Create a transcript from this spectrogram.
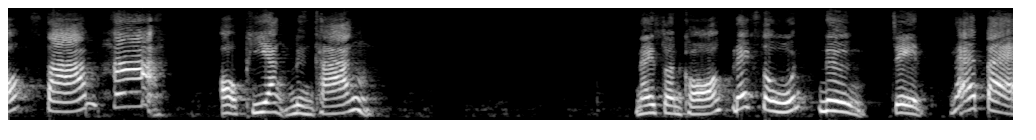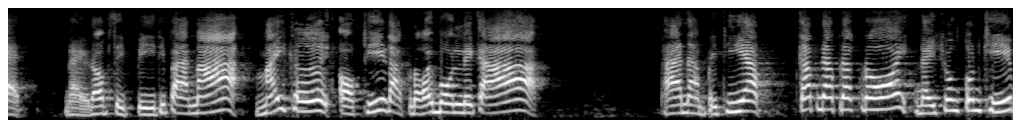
2 3 5 ออกเพียง1ครั้ง ในส่วนของเลข 0 1 7 และ 8 ในรอบ 10 ปีที่ผ่านมา ไม่เคยออกที่หลักร้อยบนเลยค่ะ ถ้านำไปเทียบกับดับหลักร้อยในช่วงต้นคลิป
